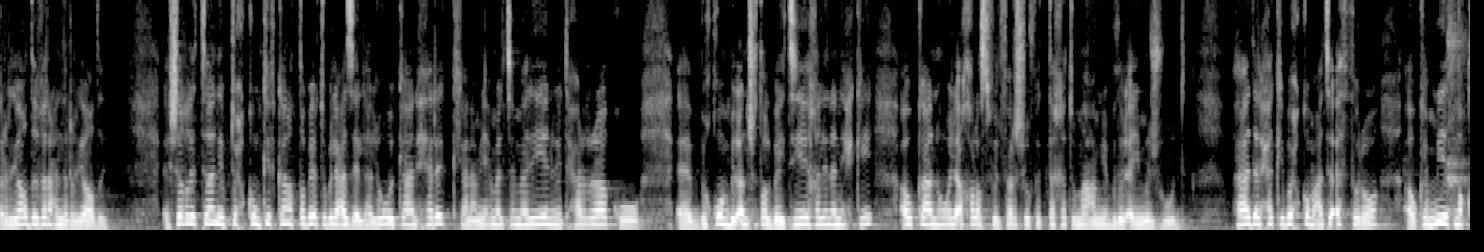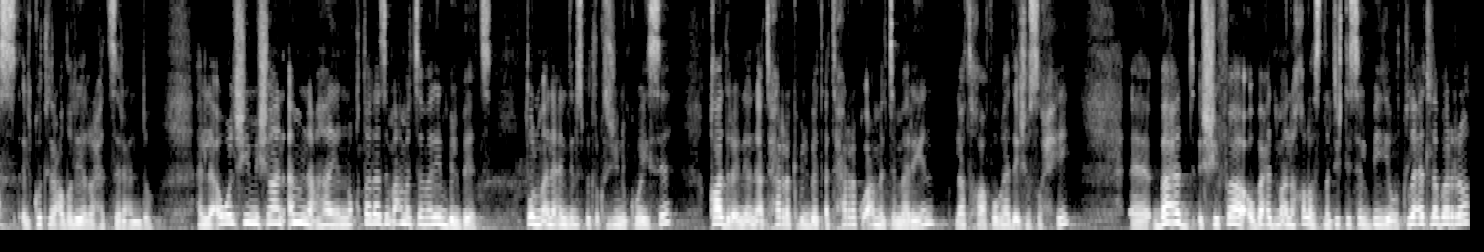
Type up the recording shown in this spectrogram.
الرياضي غير عن الرياضي. الشغلة الثانية بتحكم كيف كانت طبيعته بالعزل. هل هو كان حرك كان عم يعمل تمارين ويتحرك وبيقوم آه، بالأنشطة البيتية خلينا نحكي أو كان هو لا خلص في الفرش وفي التخت وما عم يبذل أي مجهود. هذا الحكي بيحكم على تأثره أو كمية نقص الكتلة العضلية اللي راح تصير عنده. هلأ أول شيء مشان أمنع هاي النقطة لازم أعمل تمارين بالبيت. طول ما أنا عندي نسبة الأكسجين كويسة قادرة إني أنا أتحرك بالبيت أتحرك وأعمل تمارين لا تخافوا هذا شيء صحي. آه بعد الشفاء وبعد ما أنا خلص نتيجتي سلبية وطلعت لبرا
